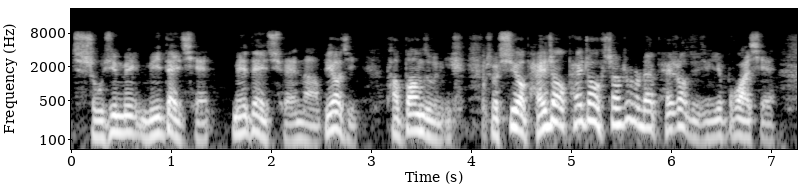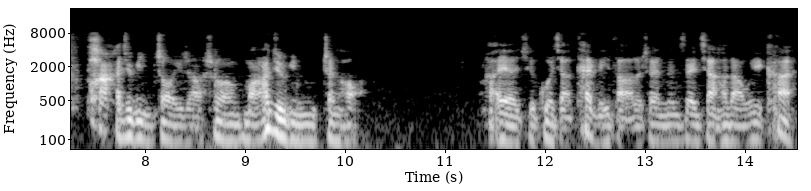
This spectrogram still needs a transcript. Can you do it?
手续没没带钱。没带全呢，不要紧，他帮助你说需要拍照，拍照上这儿来拍照就行，也不花钱，啪就给你照一张，是吧？马上就给你整好。哎呀，这国家太伟大了！在那在加拿大，我一看，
